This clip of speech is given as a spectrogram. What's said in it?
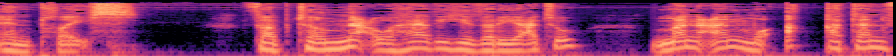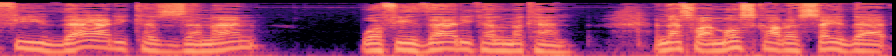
and place. فبتمنع هذه ذريعة منعا مؤقتا في ذلك الزمان وفي ذلك المكان. And that's why most scholars say that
